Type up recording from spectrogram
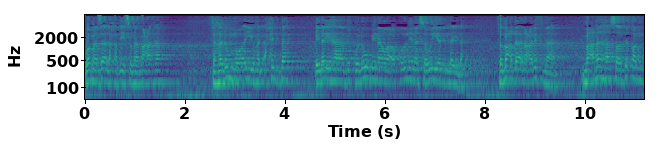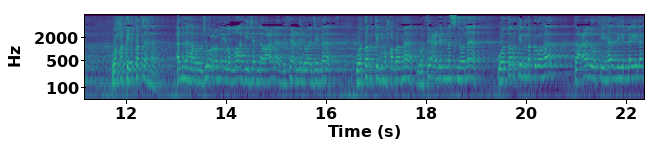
وما زال حديثنا معها. فهلموا أيها الأحبة إليها بقلوبنا وعقولنا سويا الليلة. فبعد أن عرفنا معناها سابقا وحقيقتها أنها رجوع إلى الله جل وعلا بفعل الواجبات وترك المحرمات وفعل المسنونات وترك المكروهات تعالوا في هذه الليلة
